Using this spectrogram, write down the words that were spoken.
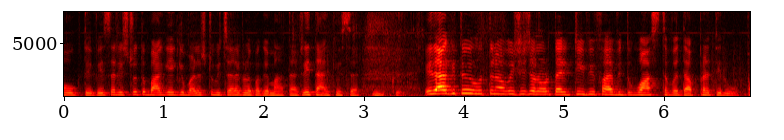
ಹೋಗ್ತೀವಿ. ಸರ್ ಇಷ್ಟೊತ್ತು ಭಾಗಿಯಾಗಿ ಬಹಳಷ್ಟು ವಿಚಾರಗಳ ಬಗ್ಗೆ ಮಾತಾಡ್ರಿ. ಥ್ಯಾಂಕ್ ಯು ಸರ್ ಇದಾಗಿತ್ತು ಇವತ್ತಿನ ವಿಶೇಷ ನೋಡ್ತಾ ಟಿವಿ ಫೈವ್ ಇದು ವಾಸ್ತವದ ಪ್ರತಿರೂಪ.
